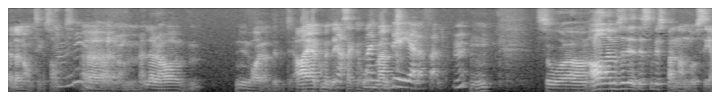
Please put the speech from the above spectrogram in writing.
eller någonting sånt. Mm, det eller har, nu har jag debuterat. Ja, jag kommer inte exakt ihåg. men, Men, det är i alla fall. Mm. mm. Så, ja, nej, men så det, det ska bli spännande att se.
